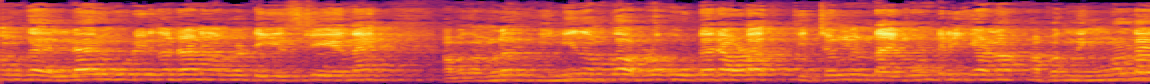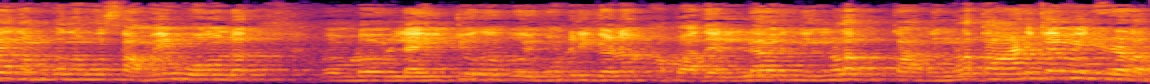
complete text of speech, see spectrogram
നമുക്ക് എല്ലാവരും കൂടി ഇരുന്നിട്ടാണ് നമ്മൾ ടേസ്റ്റ് ചെയ്യുന്നത് അപ്പൊ നമ്മൾ ഇനി നമുക്ക് അവിടെ കൂട്ടുകാർ അവിടെ കിച്ചണിൽ ഉണ്ടായിക്കൊണ്ടിരിക്കുകയാണ്. അപ്പൊ നിങ്ങളുടെ നമുക്ക് നമുക്ക് സമയം പോകുന്നുണ്ട്. നമ്മുടെ ലൈറ്റും ഒക്കെ പോയിക്കൊണ്ടിരിക്കുകയാണ്. അപ്പൊ അതെല്ലാവരും നിങ്ങളെ നിങ്ങളെ കാണിക്കാൻ വേണ്ടിയിട്ടാണ്.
